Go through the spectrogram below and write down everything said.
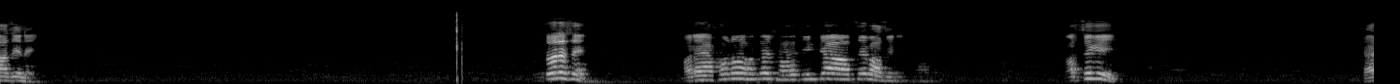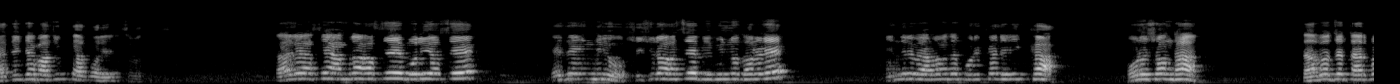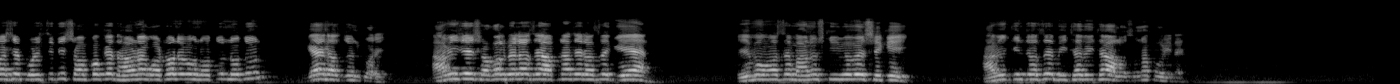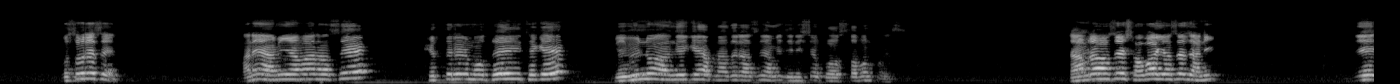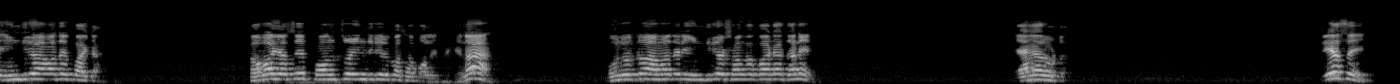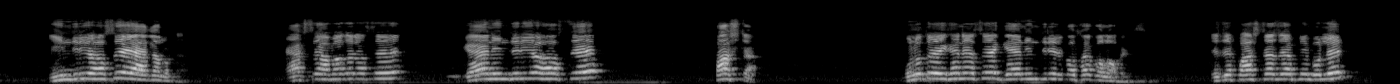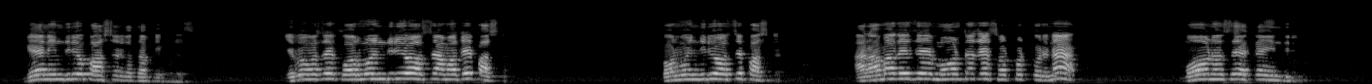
বাজে নাই। বুঝতে পেরেছেন? মানে এখনও হয়তো সাড়ে তিনটা আছে, বাজে নাই। আছে কি? সাড়ে তিনটা বাজুক তারপরে আছে তাহলে আছে, আমরা আছে, বলি আছে, এই যে ইন্দ্রিয়, শিশুরা হচ্ছে বিভিন্ন ধরনের ইন্দ্রিয় আমাদের পরীক্ষা নিরীক্ষা অনুসন্ধান। তারপর হচ্ছে তার পাশে পরিস্থিতি সম্পর্কে ধারণা, গঠন এবং নতুন নতুন জ্ঞান অর্জন করে। আমি যে সকালবেলা যে আপনাদের হচ্ছে জ্ঞান, এবং হচ্ছে মানুষ কীভাবে শেখে, আমি কিন্তু হচ্ছে বিঠা বিঠা আলোচনা করি নাই। বুঝতে পেরেছেন? মানে আমি আমার আছে ক্ষেত্রের মধ্যেই থেকে বিভিন্ন আঙ্গিকে আপনাদের আছে আমি জিনিসটা উপস্থাপন করেছি। আমরা হচ্ছে সবাই আছে জানি যে ইন্দ্রিয় আমাদের কয়টা? সবাই আছে পঞ্চ ইন্দ্রিয়ের কথা বলে থাকে, না? মূলত আমাদের ইন্দ্রিয় সংখ্যা কয়টা জানেন? এগারোটা। ঠিক আছে? ইন্দ্রিয় হচ্ছে এগারোটা। আছে আমাদের আছে জ্ঞান ইন্দ্রিয় হচ্ছে পাঁচটা। মূলত এখানে আছে জ্ঞান ইন্দ্রিয়ের কথা বলা হয়েছে। এই যে পাঁচটা যে আপনি বললেন, জ্ঞান ইন্দ্রিয় পাঁচটার কথা আপনি বলেছেন। এবং হচ্ছে কর্ম ইন্দ্রিয় হচ্ছে আমাদের পাঁচটা। কর্ম ইন্দ্রিয় হচ্ছে পাঁচটা। আর আমাদের যে মনটা যে ছটফট করে না, মন হচ্ছে একটা ইন্দ্রিয়।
